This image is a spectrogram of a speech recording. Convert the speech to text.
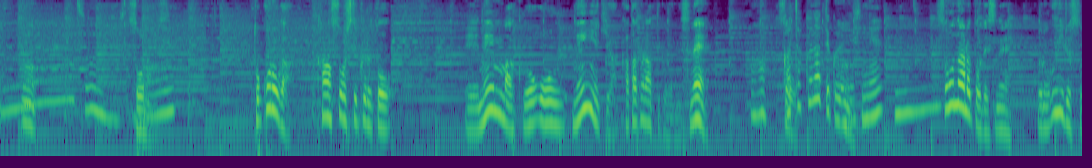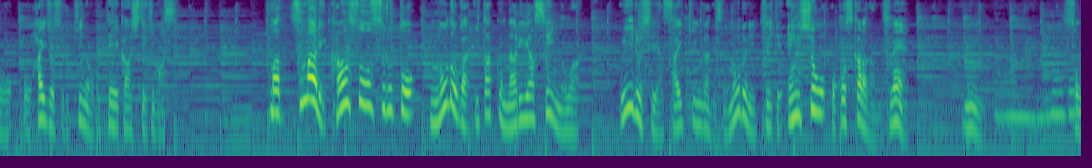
うーんそうなんですねそうなんですところが、乾燥してくると、えー粘膜を覆う粘液が硬くなってくるんですね。あ硬くなってくるんですね、うーんそうなるとですね、このウイルスを排除する機能が低下してきます。まあ、つまり乾燥すると喉が痛くなりやすいのはウイルスや細菌がですね、喉について炎症を起こすからなんですね。うん。そう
